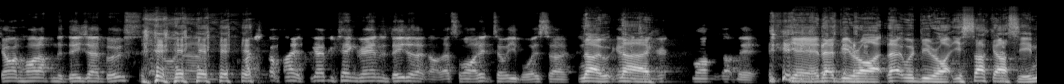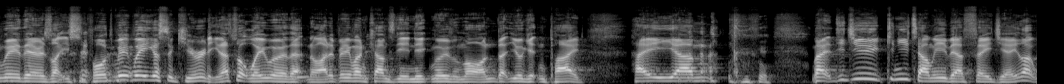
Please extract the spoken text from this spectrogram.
go and hide up in the DJ booth. And, um, actually got paid. They gave me ten grand to DJ that night. That's why I didn't tell you boys. So no, they gave me no. 10 grand while I was up there. Yeah, that'd be right. That would be right. You suck us in. We're there as like your support. We're, we're your security. That's what we were that night. If anyone comes near Nick, move them on, but you're getting paid. Hey, um, mate, did you? Can you tell me about Fiji? Like,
